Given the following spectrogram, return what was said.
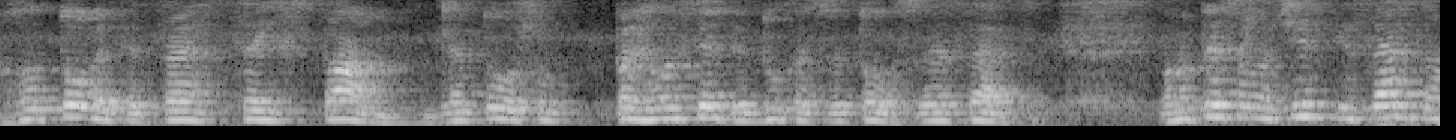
готовити це, цей стан для того, щоб пригласити Духа Святого в своє серце. Бо написано, чисті серцем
